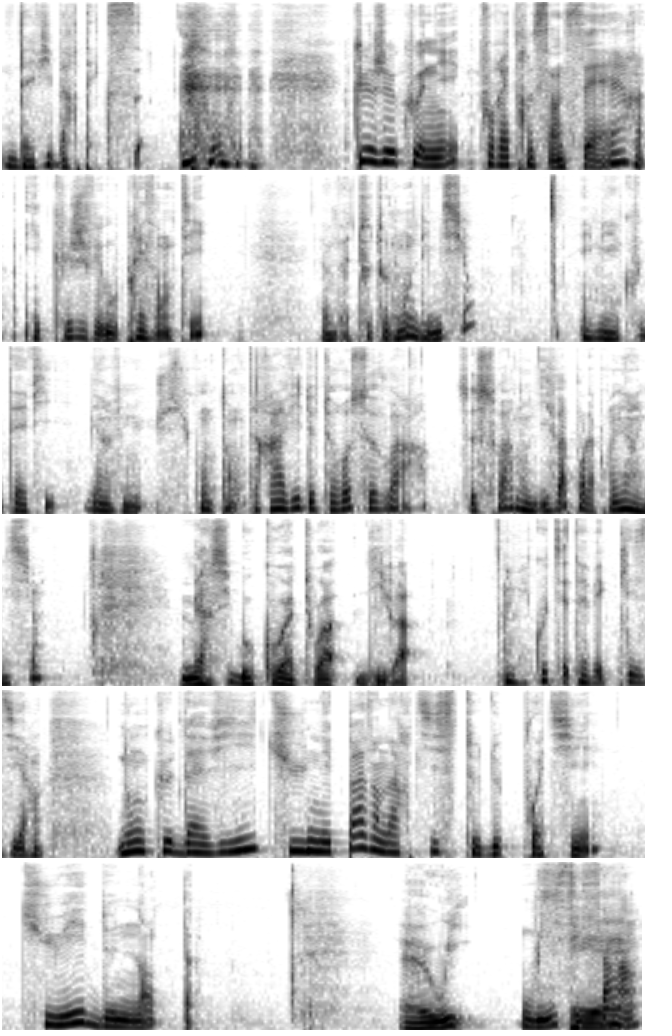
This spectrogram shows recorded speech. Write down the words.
David Bartex, que je connais pour être sincère et que je vais vous présenter euh, bah, tout au long de l'émission. Eh bien, écoute, David, bienvenue. Je suis contente, ravie de te recevoir ce soir dans Diva pour la première émission. Merci beaucoup à toi, Diva. Eh bien, écoute, c'est avec plaisir. Donc, euh, David, tu n'es pas un artiste de Poitiers, tu es de Nantes. Euh, oui, Oui, c'est ça. hein.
